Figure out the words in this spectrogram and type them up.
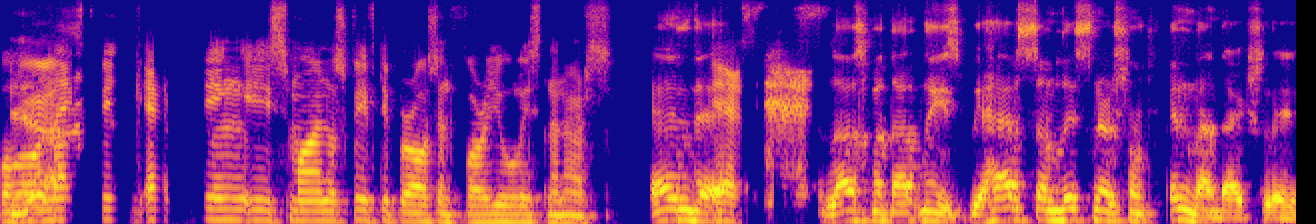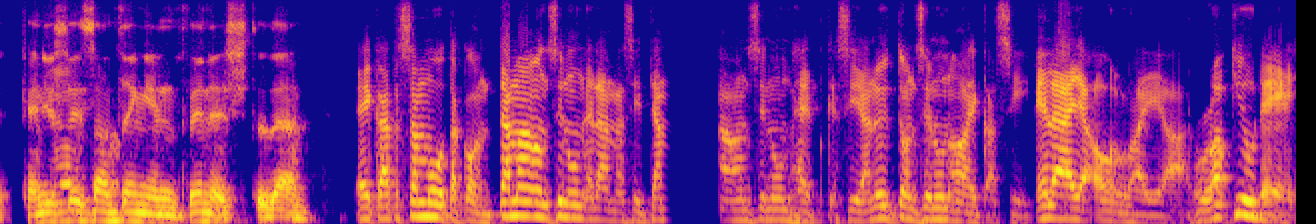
for Yeah. next week, everything is minus 50% for you listeners. and uh, Yes. last but not least, we have some listeners from Finland actually. Can you say something in Finnish to them? Ei kai tässä muuta kuin, tämä on sinun elämäsi, tämä on sinun hetkesi ja nyt on sinun aikasi. Elää ja olla ja rock you day.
